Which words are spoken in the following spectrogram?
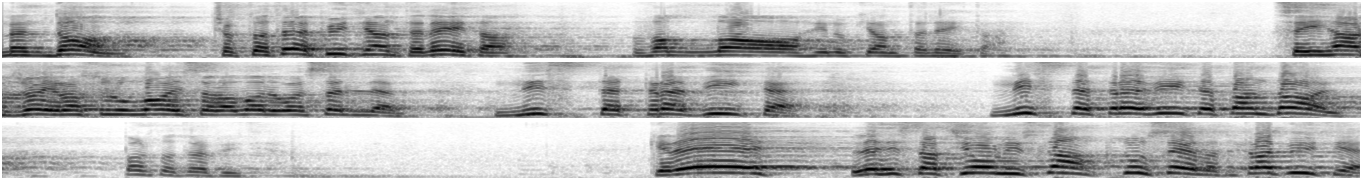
mendon që këto tre pyetje janë të lehta, vallahi nuk janë të lehta. Se i harxhoi Rasulullah sallallahu alaihi wasallam 23 vite. 23 vite pa ndal për këto tre pyetje. Krejt legjislacioni islam këtu sillet në tre pyetje.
